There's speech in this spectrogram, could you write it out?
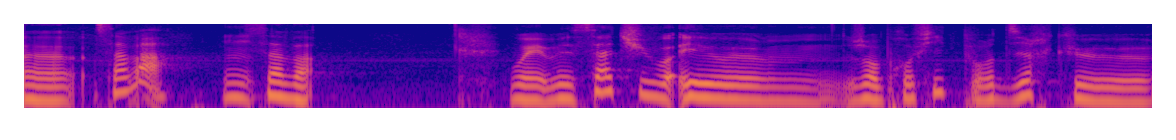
euh, ça va. Mm. Ça va. Ouais, mais ça, tu vois, et euh, j'en profite pour dire que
